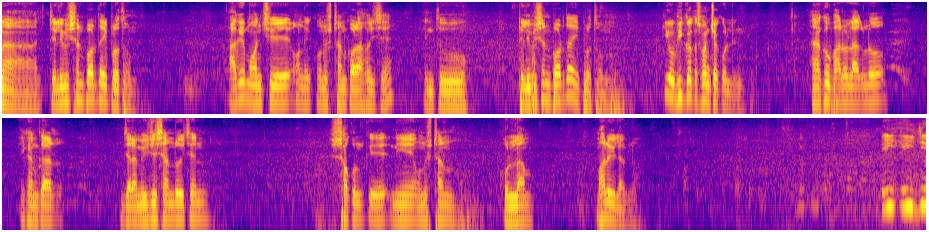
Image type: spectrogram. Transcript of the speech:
না টেলিভিশন পর্দাই প্রথম। আগে মঞ্চে অনেক অনুষ্ঠান করা হয়েছে কিন্তু টেলিভিশন পর্দাই প্রথম। কি অভিজ্ঞতা সঞ্চয় করলেন? হ্যাঁ খুব ভালো লাগল। এখানকার যারা মিউজিশিয়ান রয়েছেন সকলকে নিয়ে অনুষ্ঠান করলাম। ভালোই লাগল। এই এই যে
